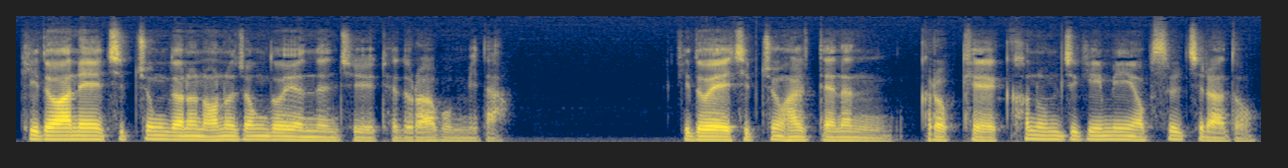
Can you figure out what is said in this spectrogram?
기도 안에 집중도는 어느 정도였는지 되돌아봅니다. 기도에 집중할 때는 그렇게 큰 움직임이 없을지라도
